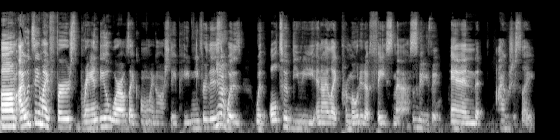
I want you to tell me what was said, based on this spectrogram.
Um, I would say my first brand deal where I was like, oh my gosh, they paid me for this Yeah. was with Ulta Beauty, and I like promoted a face mask, Amazing. and I was just like,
